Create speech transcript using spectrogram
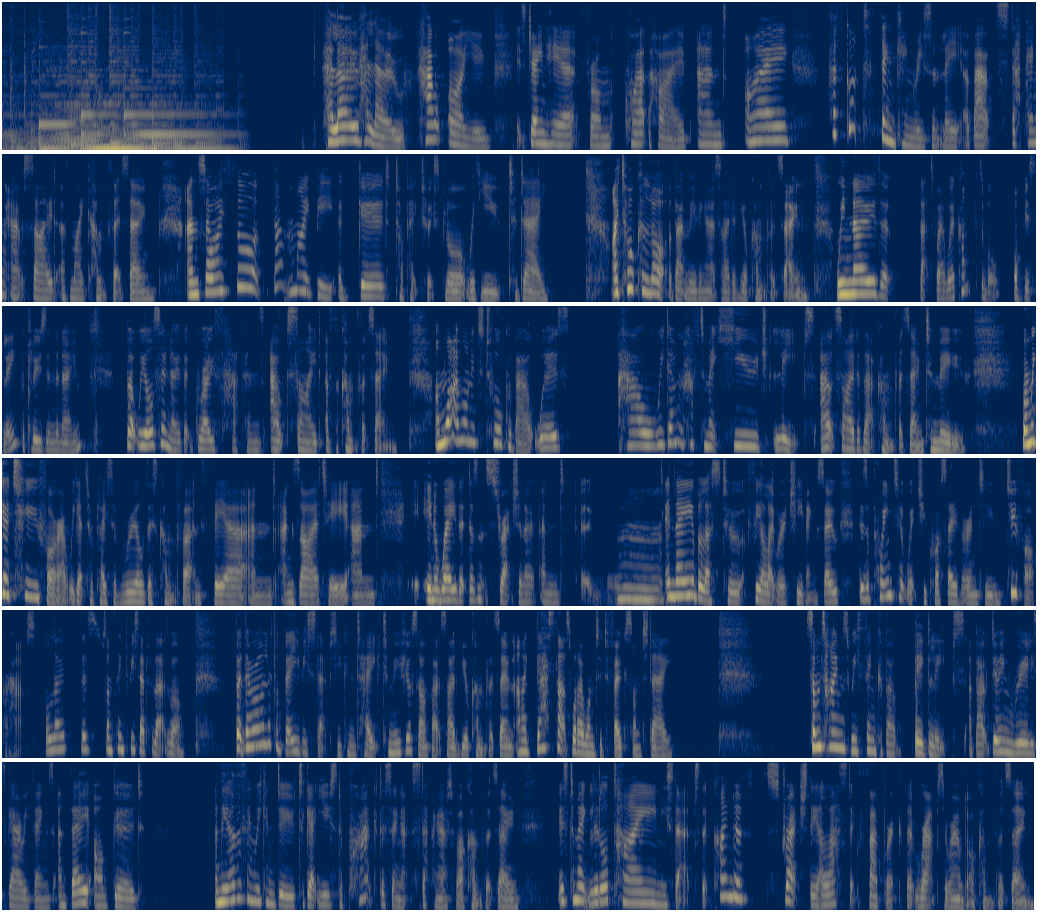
Hello, hello. How are you? It's Jane here from Quiet the Hive, and I have got to thinking recently about stepping outside of my comfort zone. And so I thought that might be a good topic to explore with you today. I talk a lot about moving outside of your comfort zone. We know that that's where we're comfortable, obviously, the clue's in the name. But we also know that growth happens outside of the comfort zone. And what I wanted to talk about was how we don't have to make huge leaps outside of that comfort zone to move. When we go too far out, we get to a place of real discomfort and fear and anxiety, and in a way that doesn't stretch and, and mm, Mm, enable us to feel like we're achieving. So there's a point at which you cross over into too far, perhaps, although there's something to be said for that as well. But there are little baby steps you can take to move yourself outside of your comfort zone, and I guess that's what I wanted to focus on today. Sometimes we think about big leaps, about doing really scary things, and they are good. And the other thing we can do to get used to practicing at stepping out of our comfort zone is to make little tiny steps that kind of stretch the elastic fabric that wraps around our comfort zone.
